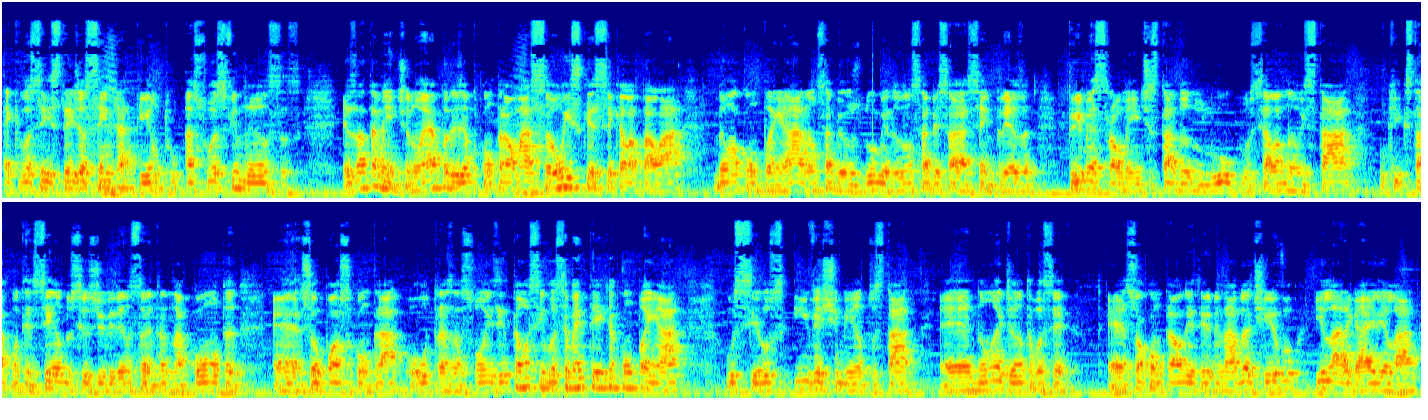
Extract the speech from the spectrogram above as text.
é que você esteja sempre atento às suas finanças. Exatamente, não é, por exemplo, comprar uma ação e esquecer que ela está lá não acompanhar, não saber os números, não saber se a, se a empresa trimestralmente está dando lucro, se ela não está, o que, que está acontecendo, se os dividendos estão entrando na conta, é, se eu posso comprar outras ações. Então, assim, você vai ter que acompanhar os seus investimentos, tá? É, não adianta você é, só comprar um determinado ativo e largar ele lá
